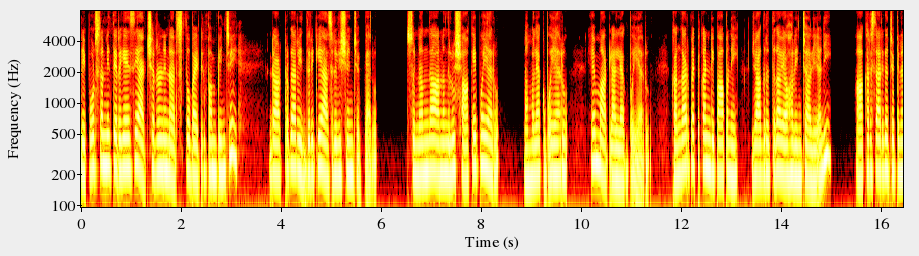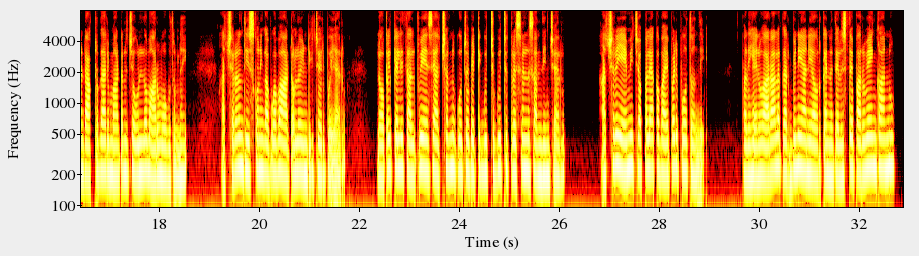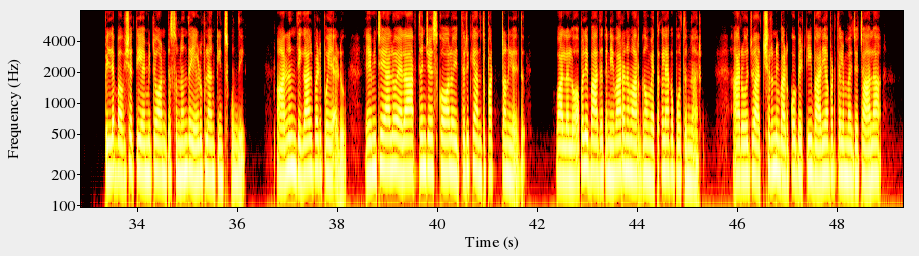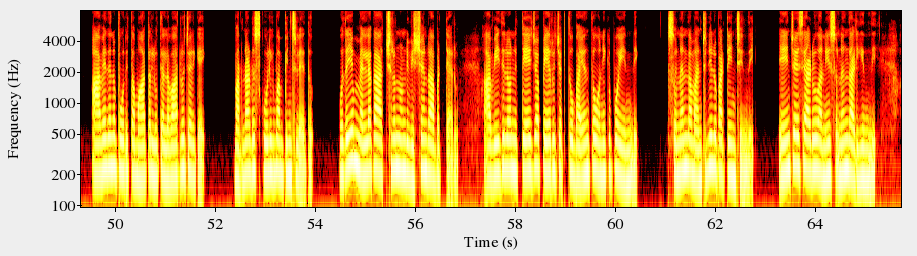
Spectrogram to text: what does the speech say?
రిపోర్ట్స్ అన్నీ తిరిగేసి అక్షరుని నర్సుతో బయటకు పంపించి డాక్టర్ గారు ఇద్దరికీ అసలు విషయం చెప్పారు. సునంద ఆనందులు షాక్ అయిపోయారు. నమ్మలేకపోయారు. ఏం మాట్లాడలేకపోయారు. కంగారు పెట్టకండి పాపని. జాగ్రత్తగా వ్యవహరించాలి అని ఆఖరిసారిగా చెప్పిన డాక్టర్ గారి మాటలు చెవుల్లో మారుమోగుతున్నాయి. అక్షరను తీసుకొని గబగబా ఆటోలో ఇంటికి చేరిపోయారు. లోపలికెళ్ళి తలుపు వేసి అక్షర్ని కూర్చోబెట్టి గుచ్చుగుచ్చు ప్రశ్నలు సంధించారు. అక్షర ఏమీ చెప్పలేక భయపడిపోతుంది. పదిహేను వారాల గర్భిణి అని ఎవరికైనా తెలిస్తే పరువేం కాను? పిల్ల భవిష్యత్తు ఏమిటో అంటూ సునంద ఏడుపులు అంకించుకుంది ఆనంద్ దిగాలుపడిపోయాడు. ఏమి చేయాలో ఎలా అర్థం చేసుకోవాలో ఇద్దరికీ అంతుపట్టడం లేదు. వాళ్ళ లోపలి బాధకు నివారణ మార్గం వెతకలేకపోతున్నారు. ఆ రోజు అక్షరుని పడుకోబెట్టి భార్యాభర్తల మధ్య చాలా ఆవేదన పూరిత మాటలు తెల్లవార్లు జరిగాయి. మర్నాడు స్కూల్కి పంపించలేదు. ఉదయం మెల్లగా అక్షరం నుండి విషయం రాబట్టారు. ఆ వీధిలోని తేజ పేరు చెప్తూ భయంతో వణికిపోయింది సునంద మంచినీళ్ళు పట్టించింది. ఏం చేశాడు? అని సునంద అడిగింది.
